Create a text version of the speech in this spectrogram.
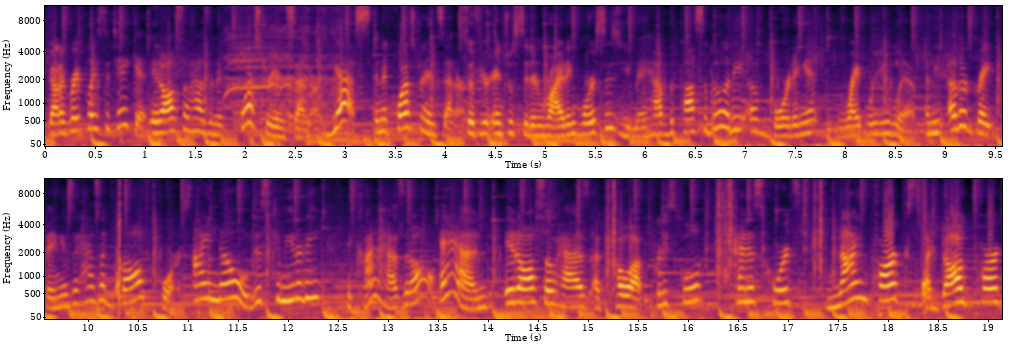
got a great place to take it. It also has an equestrian center. Yes, an equestrian center. So if you're interested in riding horses, you may have the possibility of boarding it right where you live. And the other great thing is it has a golf course. I know, this community, it kind of has it all. And it also has a co-op preschool, tennis courts, nine parks, a dog park,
